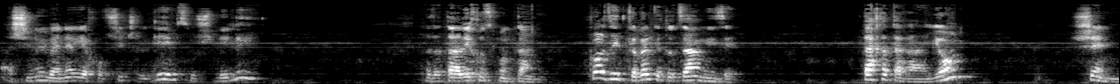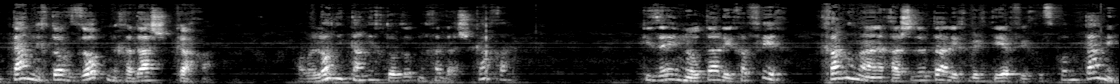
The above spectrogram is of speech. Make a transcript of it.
השינוי באנרגיה החופשית של גיבס הוא שלילי, אז התהליך הוא ספונטני. כל זה התקבל כתוצאה מזה. תחת הרעיון שניתן לכתוב זאת מחדש ככה. אבל לא ניתן לכתוב זאת מחדש ככה. כי זה אינו תהליך הפיך. התחלנו מההנחה שזה תהליך בלתי הפיך וספונטני.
